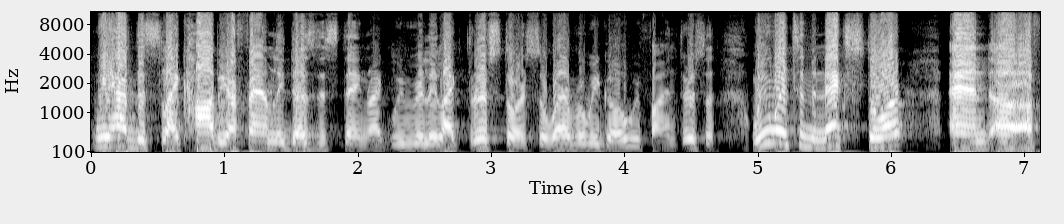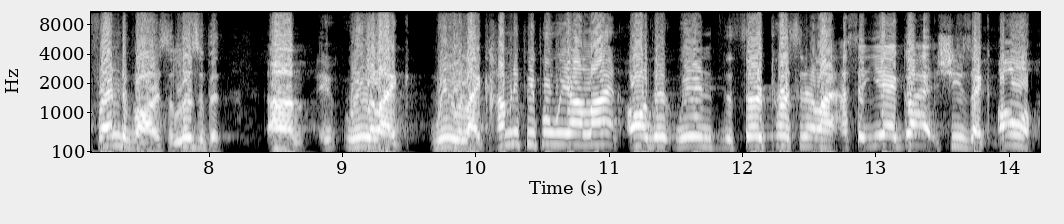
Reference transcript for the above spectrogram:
we have this like hobby. Our family does this thing. Like we really like thrift stores. So wherever we go, we find thrift stores. We went to the next store, and uh, a friend of ours, Elizabeth, um, we were like, we were like, how many people are we online? Oh, we're in the third person in line. I said, yeah, go ahead. She's like, oh,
